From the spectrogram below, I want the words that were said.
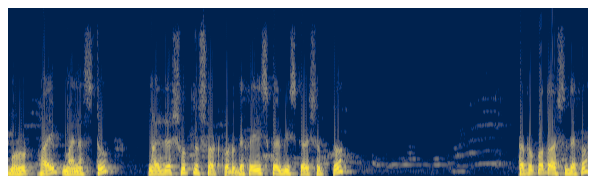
রুট ফাইভ মাইনাস টু আর এটা সূত্র শর্ট করো। দেখো এই স্কোয়ার বি স্কোয়ার সূত্র। তারপর কত আসছে দেখো?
